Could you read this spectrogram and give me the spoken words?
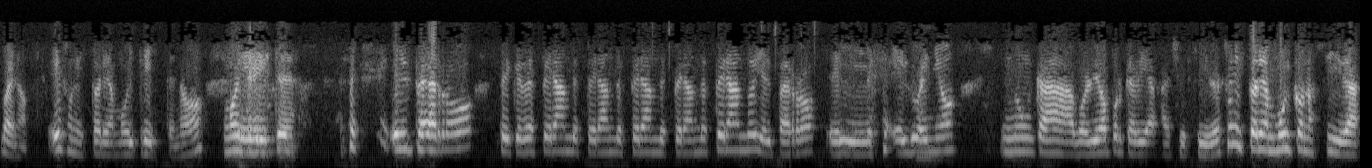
Bueno, es una historia muy triste, ¿no? Muy triste. el perro se quedó esperando, esperando, esperando, esperando, esperando y el perro, el, el dueño nunca volvió porque había fallecido. Es una historia muy conocida,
